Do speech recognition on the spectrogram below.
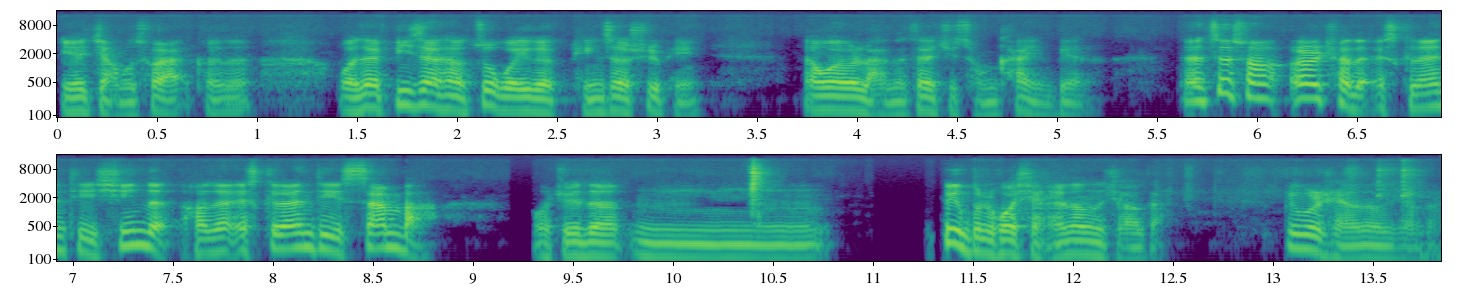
也讲不出来。可能我在 B 站上做过一个评测视频，那我又懒得再去重看一遍了。但这双 Ultra 的 Escalante 新的，好像 Escalante 三吧，我觉得嗯。并不是我想象中的脚感，并不是想象中的脚感，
